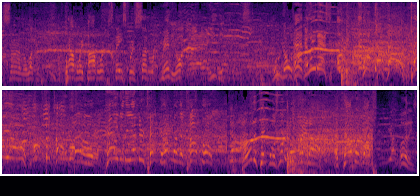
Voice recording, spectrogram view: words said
concern on the look of, of Cowboy Bob Orton's face for his son. Randy Orton. Uh, he, he, Who knows? and look at this! And what the hell? KO off the top rope! Hanging the Undertaker up on the top rope. The Undertaker was looking over at uh, at Cowboy Bob. Look at his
